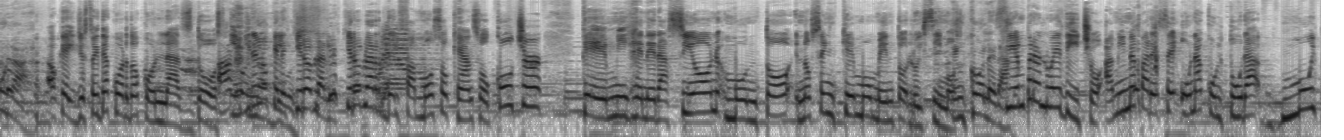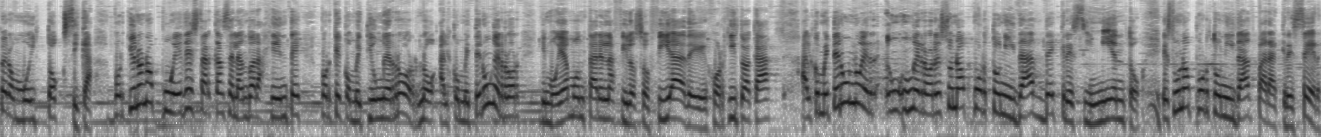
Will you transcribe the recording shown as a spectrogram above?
una. Ok, yo estoy de acuerdo con las dos. Ah, y miren lo que les dos. quiero hablar. Les quiero hablar del famoso cancel culture que mi generación montó, no sé en qué momento lo hicimos. En cólera. Siempre lo he dicho, a mí me parece una cultura muy, pero muy tóxica, porque uno no puede estar cancelando a la gente porque cometió un error. No, al cometer un error, y me voy a montar en la filosofía de Jorgito acá, al cometer un, er- un error es una oportunidad de crecimiento, es una oportunidad para crecer.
